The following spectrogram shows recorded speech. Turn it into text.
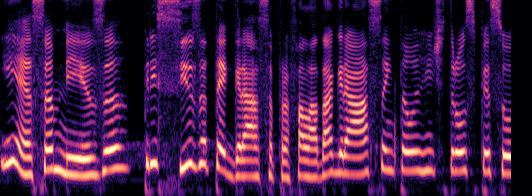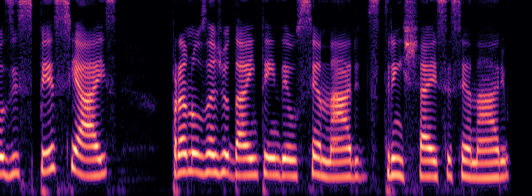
E essa mesa precisa ter graça para falar da graça, então a gente trouxe pessoas especiais para nos ajudar a entender o cenário, destrinchar esse cenário.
